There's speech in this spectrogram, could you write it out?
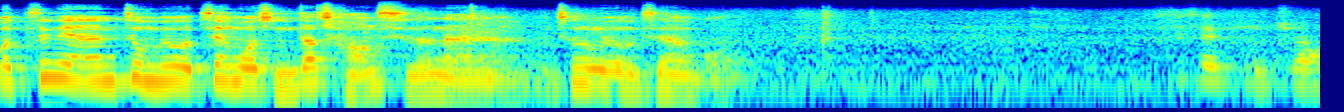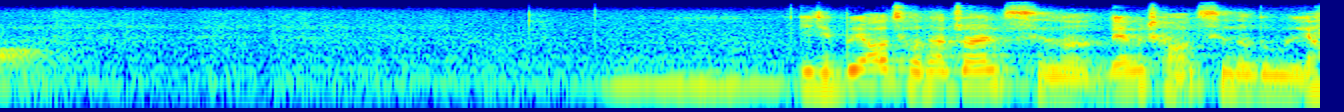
我今年就没有见过什么叫长期的男人，我真的没有见过。谢谢指教。已经不要求他专情了，连个长情的都没有。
